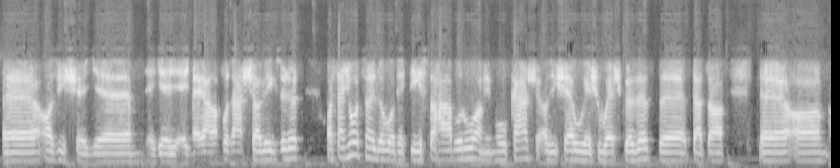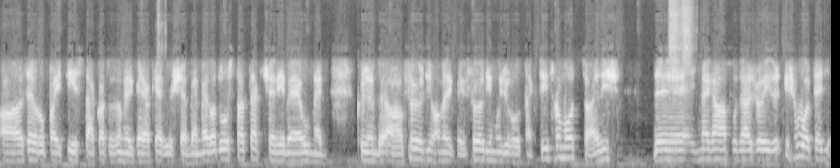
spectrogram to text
Eh, az is egy, egy, egy, egy megállapodással végződött. Aztán 85-ben volt egy tészta háború, ami mókás, az is EU és US között, tehát a, a, az európai tésztákat az amerikaiak erősebben megadóztatták, cserébe EU meg különböző a földi, amerikai földi magyarót, meg citromot, szóval ez is de egy megállapodásról, és volt egy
